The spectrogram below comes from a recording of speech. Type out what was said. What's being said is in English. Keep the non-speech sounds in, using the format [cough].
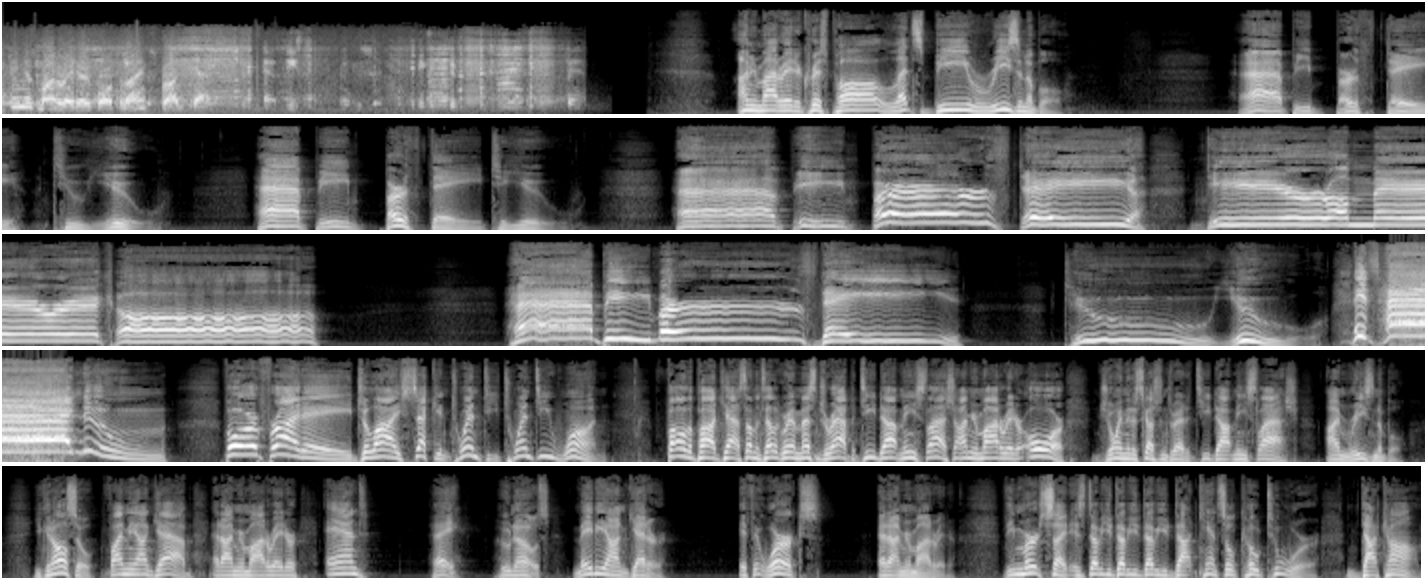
Acting as moderator for tonight's broadcast. I'm your moderator, Chris Paul. Let's be reasonable. Happy birthday to you. Happy birthday to you. Happy birthday, dear America. Happy birthday to you. It's high noon for Friday, July 2nd, 2021. Follow the podcast on the Telegram Messenger app at t.me slash I'm your moderator or join the discussion thread at t.me slash I'm reasonable. You can also find me on Gab at I'm your moderator and hey, who knows, maybe on Gettr. If it works, at I'm your moderator. The merch site is www.cancelcouture.com.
